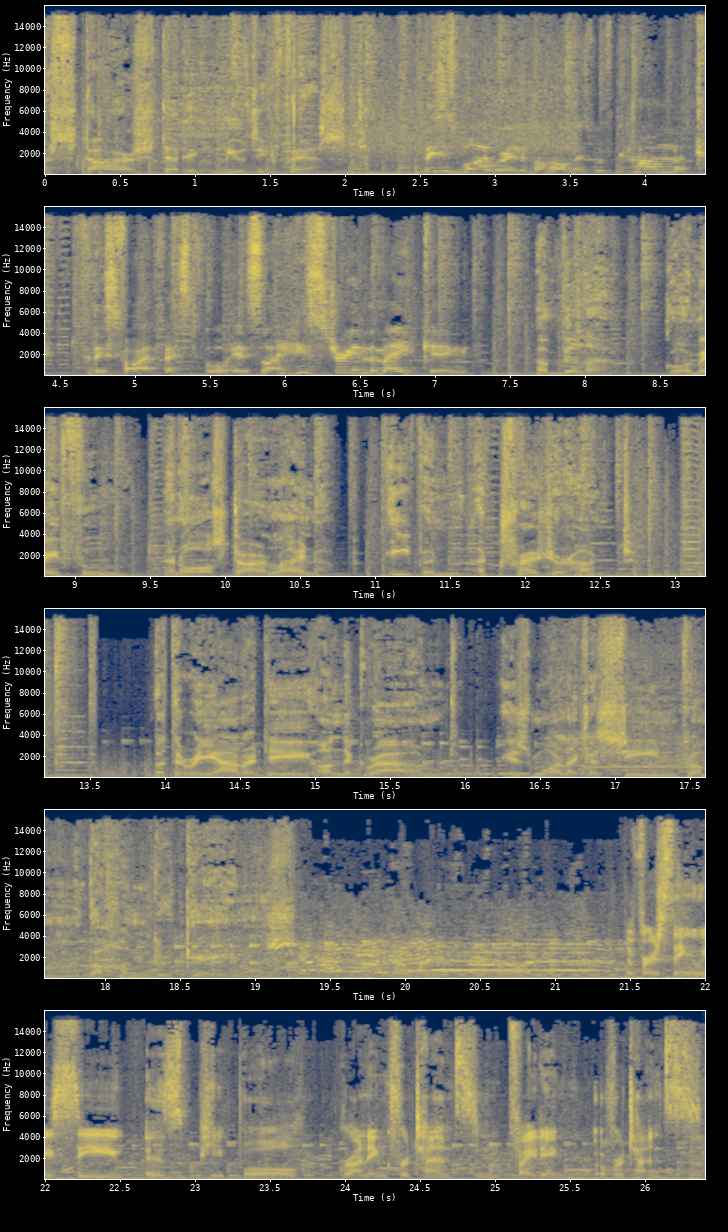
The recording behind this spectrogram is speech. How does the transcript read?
a star studded music fest. This is why we're in the Bahamas. We've come for this Fyre Festival. It's like history in the making. A villa gourmet food, an all star lineup, even a treasure hunt. But the reality on the ground is more like a scene from the Hunger Games. The first thing we see is people running for tents and fighting over tents.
